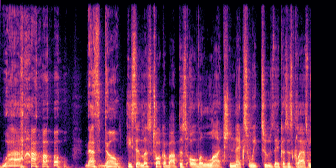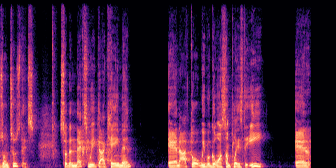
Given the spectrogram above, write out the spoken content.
Wow! That's dope. He said, Let's talk about this over lunch next week, Tuesday, because his class was on Tuesdays. So the next week I came in and I thought we were going someplace to eat. And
